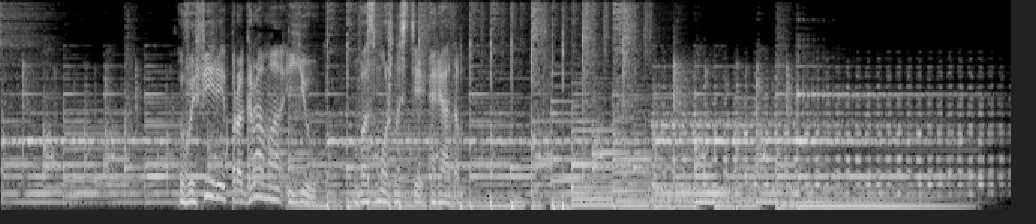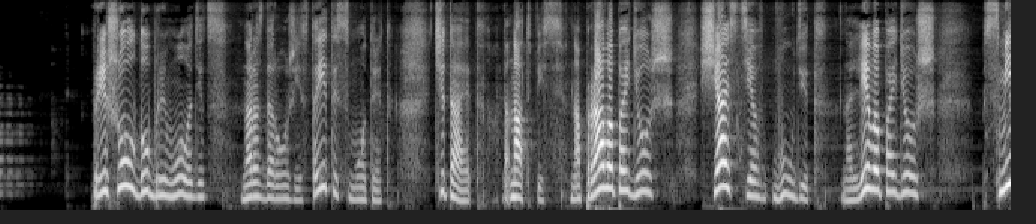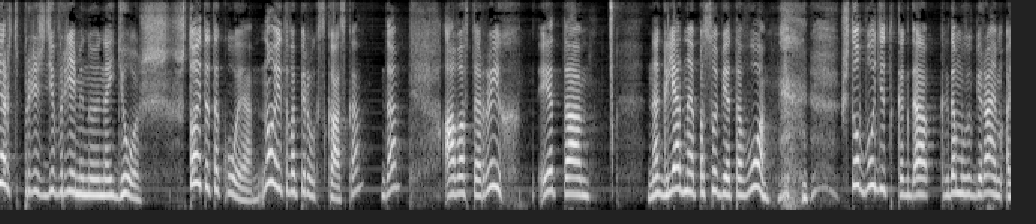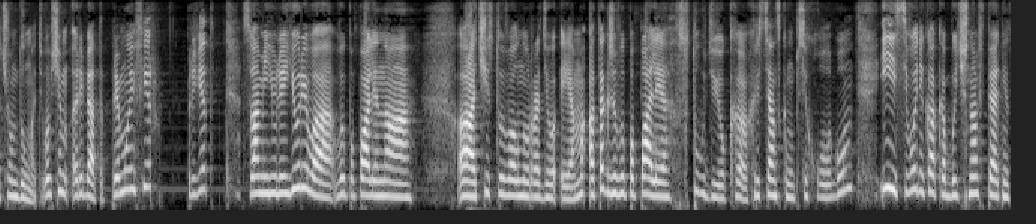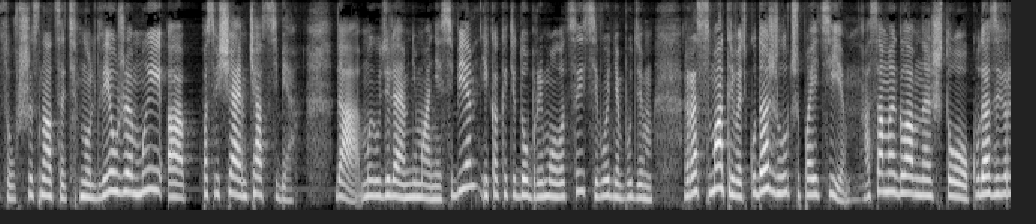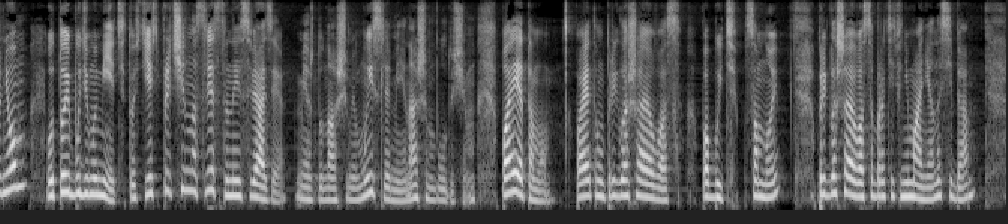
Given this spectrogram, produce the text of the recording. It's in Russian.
В эфире программа «Ю». Возможности рядом. Пришел добрый молодец на раздорожье, стоит и смотрит, читает надпись «Направо пойдешь, счастье будет, налево пойдешь, смерть преждевременную найдешь». Что это такое? Ну, это, во-первых, сказка, да, а во-вторых, это наглядное пособие того, что будет, когда, когда мы выбираем, о чем думать. В общем, ребята, прямой эфир. Привет. С вами Юлия Юрьева. Вы попали на а, чистую волну радио М, а также вы попали в студию к христианскому психологу. И сегодня, как обычно, в пятницу в 16.02 уже мы а, посвящаем час себе. Да, мы уделяем внимание себе, и как эти добрые молодцы, сегодня будем рассматривать, куда же лучше пойти. А самое главное, что куда завернем, вот то и будем иметь. То есть есть причинно-следственные связи между нашими мыслями и нашим будущим. Поэтому Поэтому приглашаю вас побыть со мной, приглашаю вас обратить внимание на себя,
